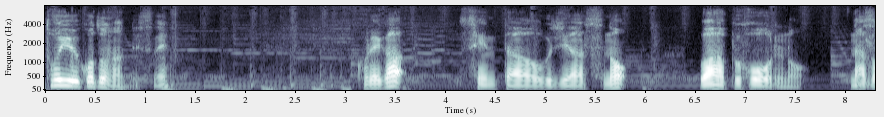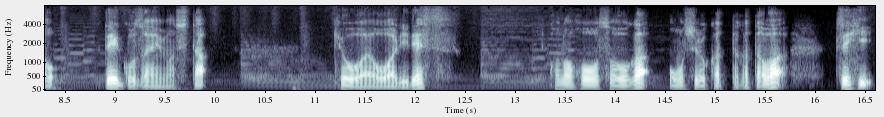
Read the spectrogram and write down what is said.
ということなんですね。これがセンターオブジアースのワープホールの謎でございました。今日は終わりです。この放送が面白かった方は、ぜひ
